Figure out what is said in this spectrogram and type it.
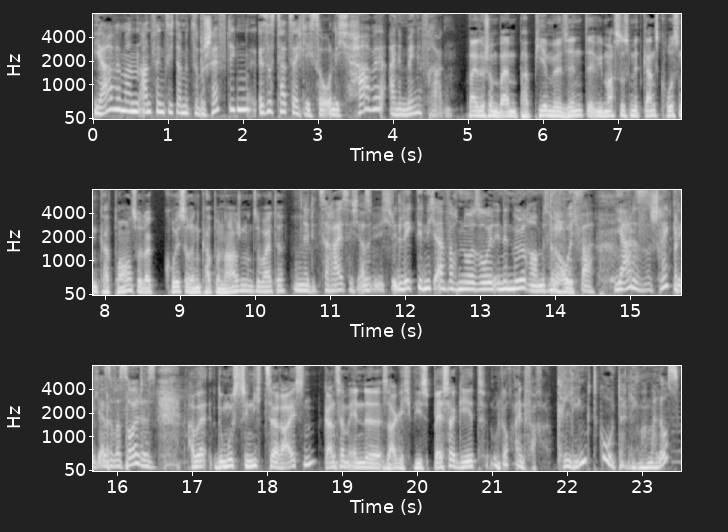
Ja, wenn man anfängt, sich damit zu beschäftigen, ist es tatsächlich so. Und ich habe eine Menge Fragen. Weil wir schon beim Papiermüll sind, wie machst du es mit ganz großen Kartons oder größeren Kartonagen und so weiter? Ja, die zerreiße ich. Also ich lege die nicht einfach nur so in den Müllraum. Das finde ich furchtbar. Ja, das ist schrecklich. Also was soll das? Aber du musst sie nicht zerreißen. Ganz am Ende sage ich, wie es besser geht und auch einfacher. Klingt gut. Dann legen wir mal los.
